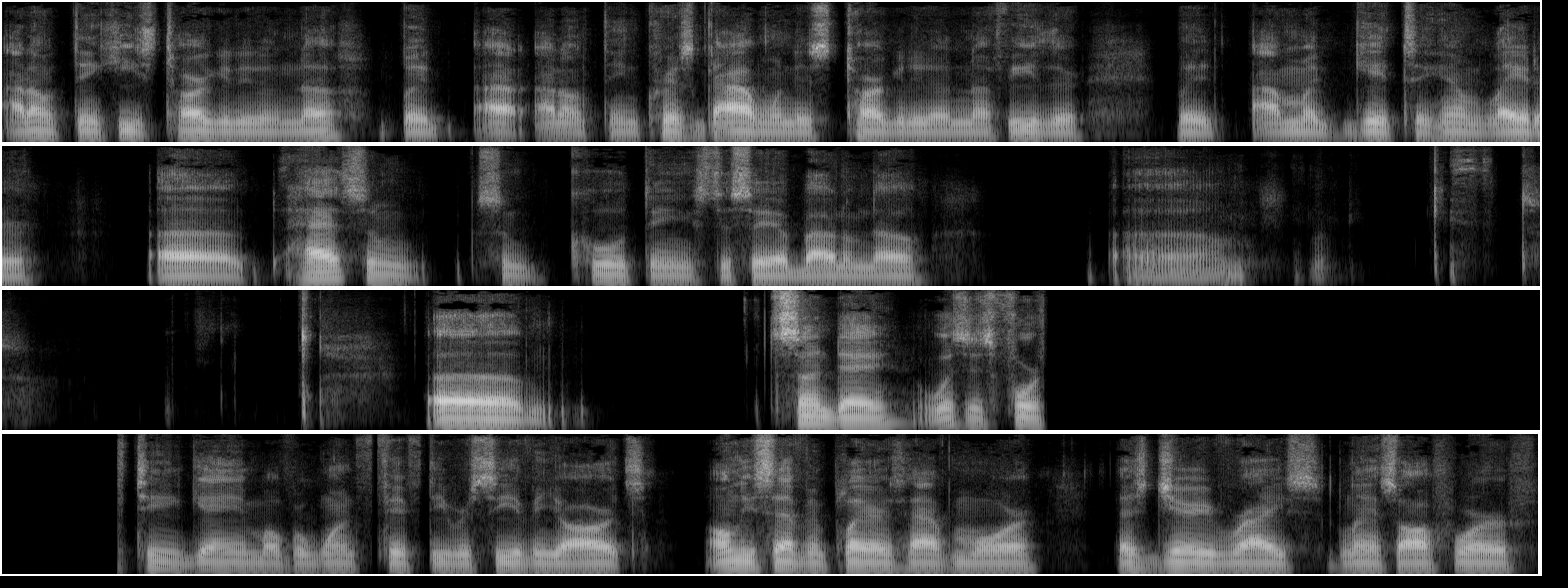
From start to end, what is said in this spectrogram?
I don't think he's targeted enough, but I, I don't think Chris Godwin is targeted enough either. But I'm gonna get to him later. Uh, had some some cool things to say about him though. Um, um, Sunday was his fourth game over 150 receiving yards. Only seven players have more. That's Jerry Rice, Lance Alworth,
